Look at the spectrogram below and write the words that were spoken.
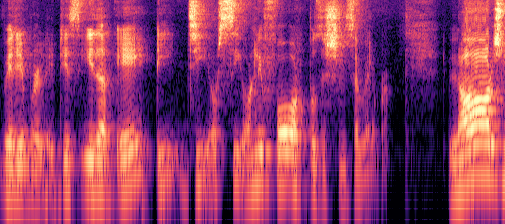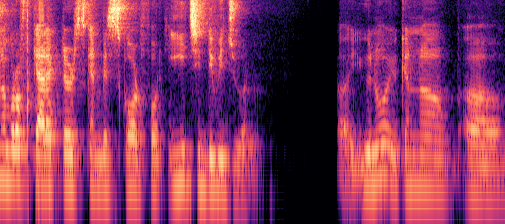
variable. It is either a t g or c. Only four positions available. Large number of characters can be scored for each individual. Uh, you know you can uh, uh,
